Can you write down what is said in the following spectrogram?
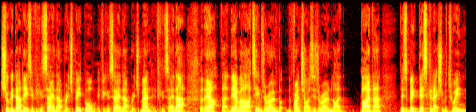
sugar daddies, if you can say that, rich people, if you can say that, rich men, if you can say that. But they are. That the MLR teams are owned, but the franchises are owned like by that. There's a big disconnection between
